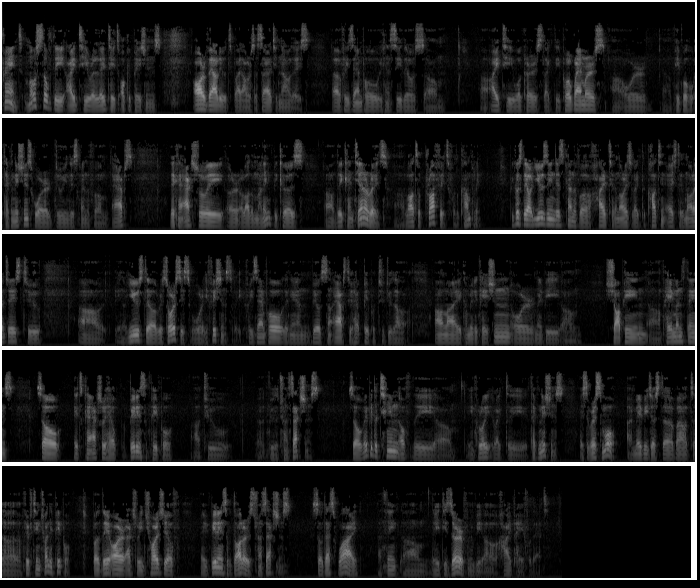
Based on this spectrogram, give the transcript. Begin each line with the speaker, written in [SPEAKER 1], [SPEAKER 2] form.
[SPEAKER 1] trend. Most of the IT related occupations are valued by our society nowadays. Uh, for example, you can see those um, uh, IT workers like the programmers uh, or uh, people who technicians who are doing this kind of um, apps. They can actually earn a lot of money because uh, they can generate a lot of profits for the company because they are using this kind of a high technology like the cutting edge technologies to uh, you know, use the resources more efficiently. For example, they can build some apps to help people to do the online communication or maybe um, shopping, uh, payment things. So it can actually help billions of people uh, to uh, do the transactions. So maybe the team of the um, employee, like the technicians, is very small, maybe just about uh, 15, 20 people, but they are actually in charge of billions of dollars transactions. So that's why I think um, they deserve maybe a high pay for that.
